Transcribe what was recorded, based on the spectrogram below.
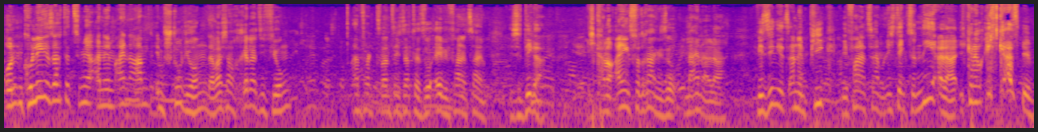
Und ein Kollege sagte zu mir an dem einen Abend im Studium, da war ich noch relativ jung, Anfang 20, sagte er so, ey, wir fahren jetzt heim. Ich so, Digga, ich kann doch einiges vertragen. Ich so, nein, Alter. Wir sind jetzt an dem Peak, wir fahren jetzt heim. Und ich denke so, nee, Alter, ich kann doch richtig Gas geben.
